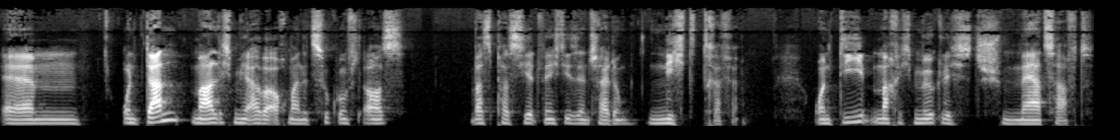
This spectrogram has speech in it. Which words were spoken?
Ähm, und dann male ich mir aber auch meine Zukunft aus, was passiert, wenn ich diese Entscheidung nicht treffe. Und die mache ich möglichst schmerzhaft.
